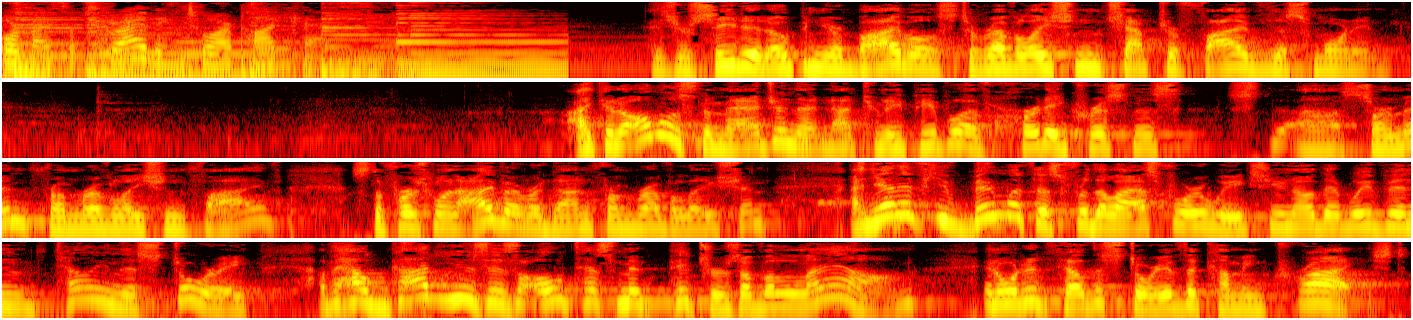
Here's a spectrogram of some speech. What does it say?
or by subscribing to our podcast. As you're seated, open your Bibles to Revelation chapter 5 this morning. I can almost imagine that not too many people have heard a Christmas uh, sermon from Revelation 5. It's the first one I've ever done from Revelation. And yet if you've been with us for the last four weeks, you know that we've been telling this story of how God uses Old Testament pictures of a lamb in order to tell the story of the coming Christ.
